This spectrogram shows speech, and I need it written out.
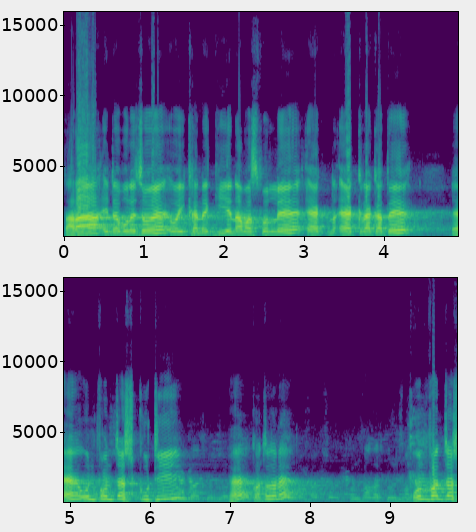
তারা এটা বলেছে, ওইখানে গিয়ে নামাজ পড়লে এক এক রাকাতে হ্যাঁ উনপঞ্চাশ কোটি হ্যাঁ কত জানে? উনপঞ্চাশ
